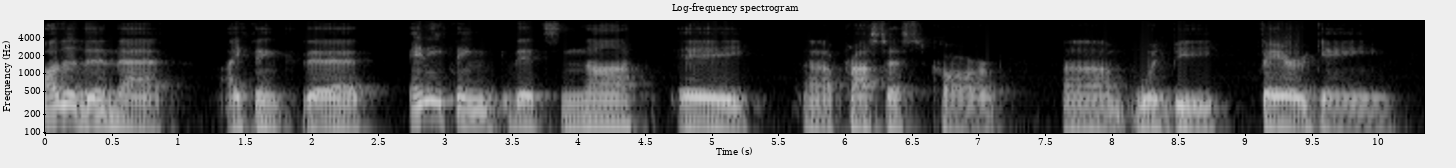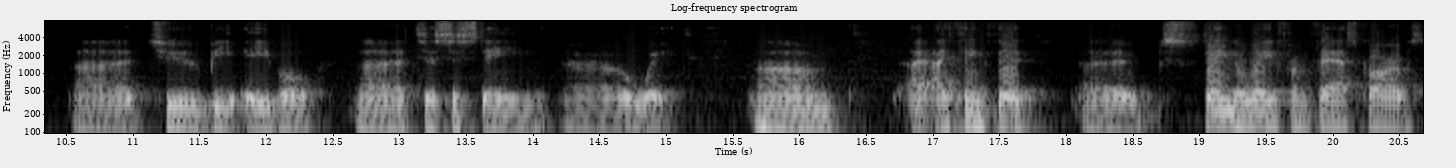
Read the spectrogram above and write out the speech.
Other than that, I think that anything that's not a uh, processed carb um, would be fair game uh, to be able uh, to sustain uh, weight. Um, I, I, think that staying away from fast carbs,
